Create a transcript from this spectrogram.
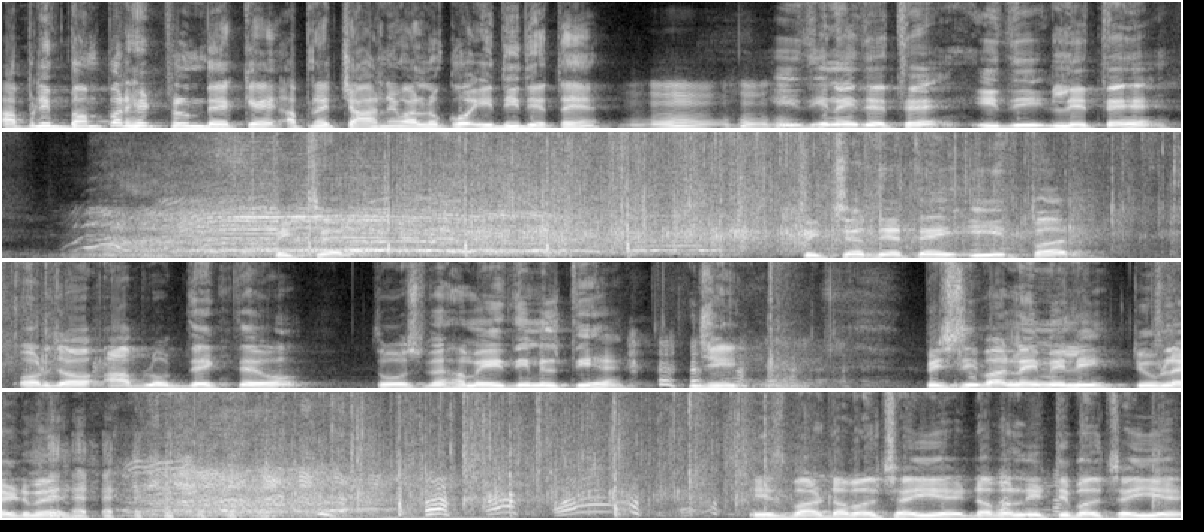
अपनी बम्पर हिट फ़िल्म देख के अपने चाहने वालों को ईदी देते हैं। ईदी नहीं देते ईदी लेते हैं। पिक्चर पिक्चर देते हैं ईद पर और जब आप लोग देखते हो तो उसमें हमें ईदी मिलती है। जी। पिछली बार नहीं मिली ट्यूबलाइट में। इस बार डबल चाहिए डबल नहीं टिबल चाहिए।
